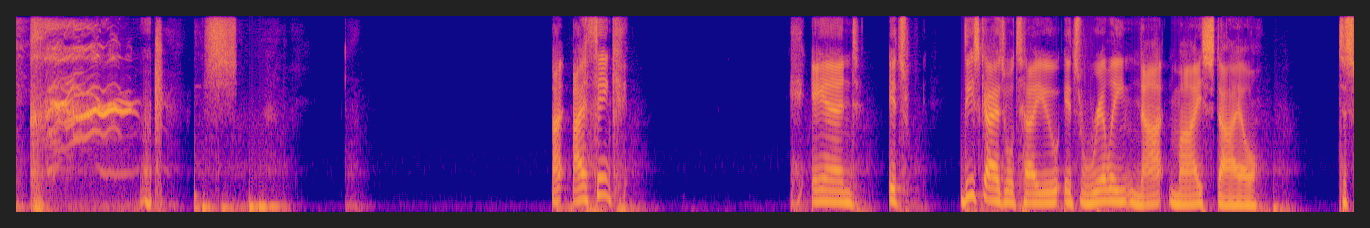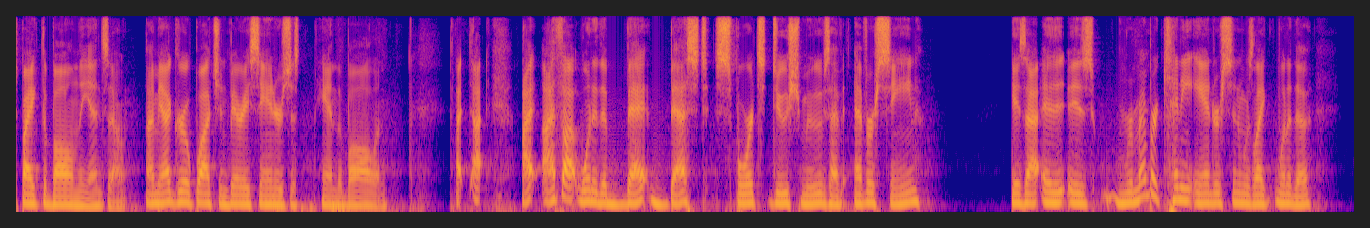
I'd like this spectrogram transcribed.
I, I think, and it's, these guys will tell you it's really not my style to spike the ball in the end zone. I mean, I grew up watching Barry Sanders just hand the ball, and I I, I thought one of the be- best sports douche moves I've ever seen is uh, is remember Kenny Anderson was like one of the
